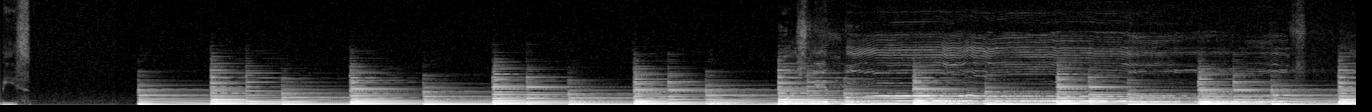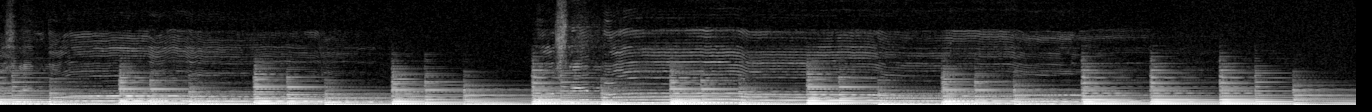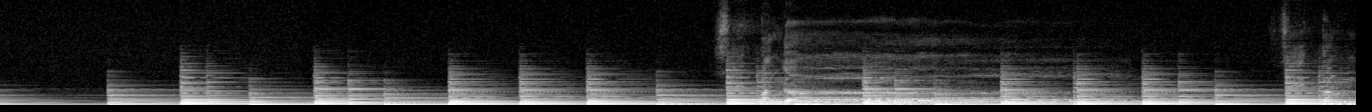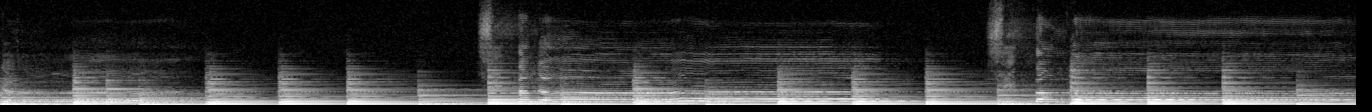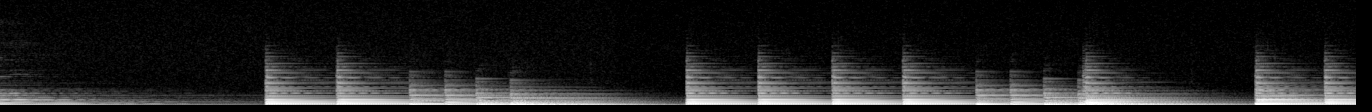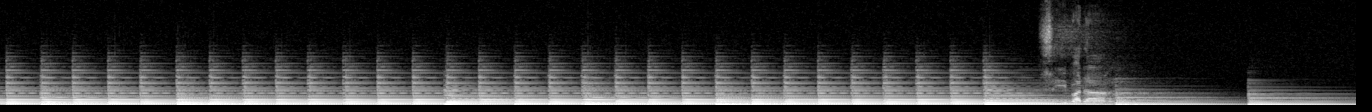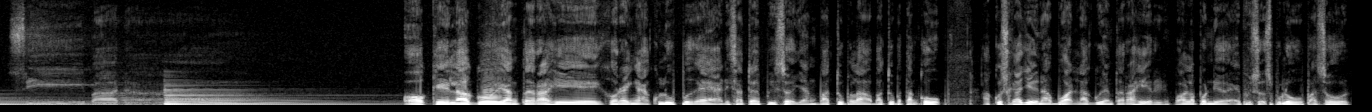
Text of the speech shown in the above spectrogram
Okey, lagu yang terakhir Korang ingat aku lupa eh Ada satu episod yang Batu pula Batu bertangkup Aku sengaja nak buat lagu yang terakhir ni Walaupun dia episod 10 Pasul.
